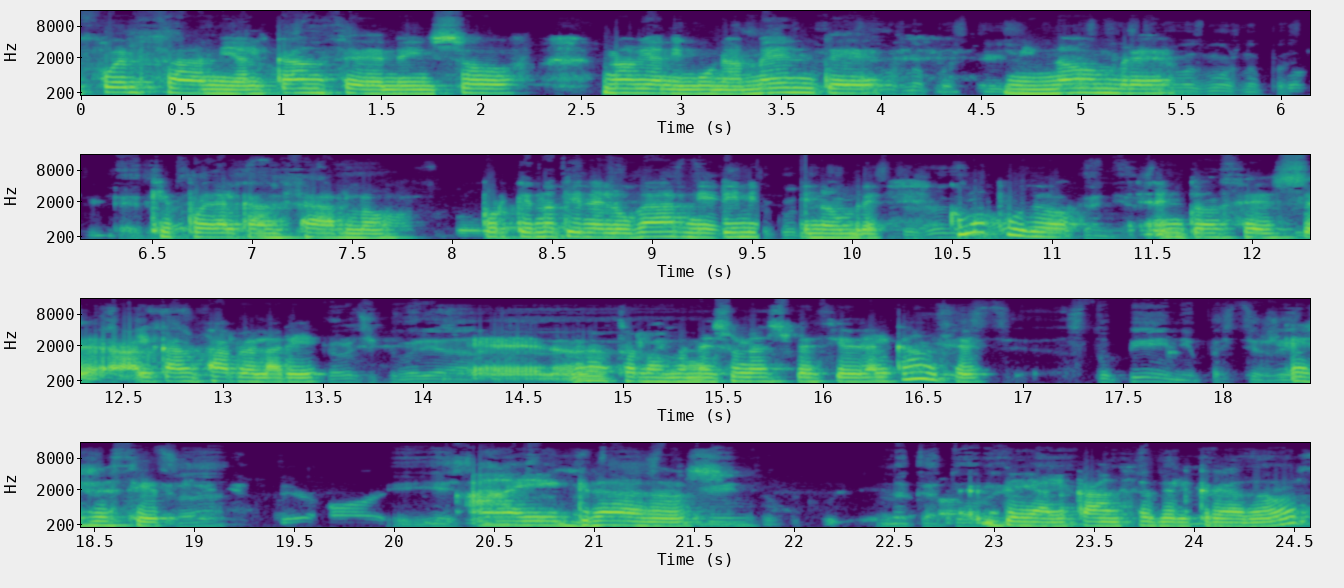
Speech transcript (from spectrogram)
fuerza ni alcance en Insof, no había ninguna mente ni nombre que pueda alcanzarlo, porque no tiene lugar ni límite ni nombre. ¿Cómo pudo entonces alcanzarlo el Ari? Eh, doctor es una especie de alcance. Es decir, hay grados de alcance del creador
